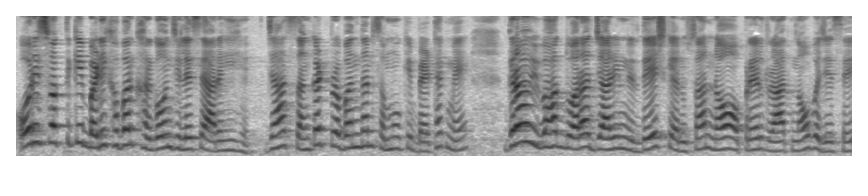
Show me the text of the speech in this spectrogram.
और इस वक्त की बड़ी खबर खरगोन ज़िले से आ रही है जहाँ संकट प्रबंधन समूह की बैठक में गृह विभाग द्वारा जारी निर्देश के अनुसार 9 अप्रैल रात 9 बजे से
